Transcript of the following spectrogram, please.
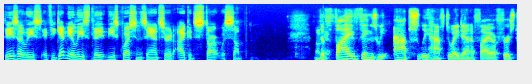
these at least if you get me at least the, these questions answered, I could start with something. Okay. The five things we absolutely have to identify are first,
